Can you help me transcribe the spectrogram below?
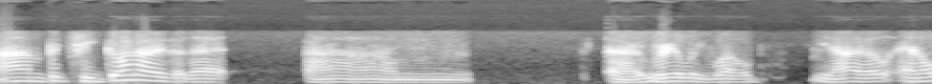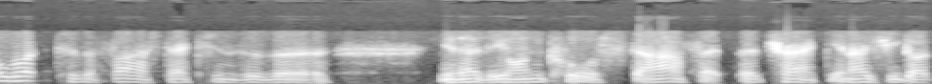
Um, but she got over that um, uh, really well, you know, and a lot to the fast actions of the, you know, the on-course staff at the track. You know, she got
